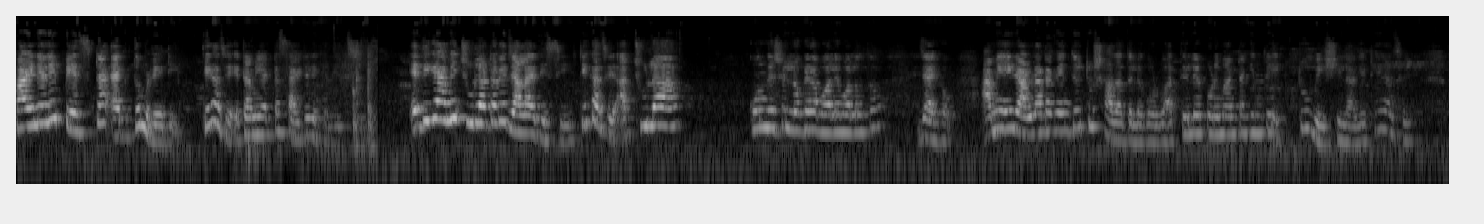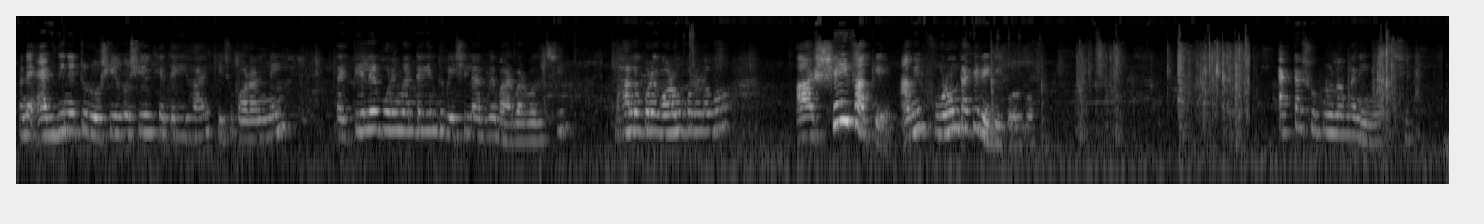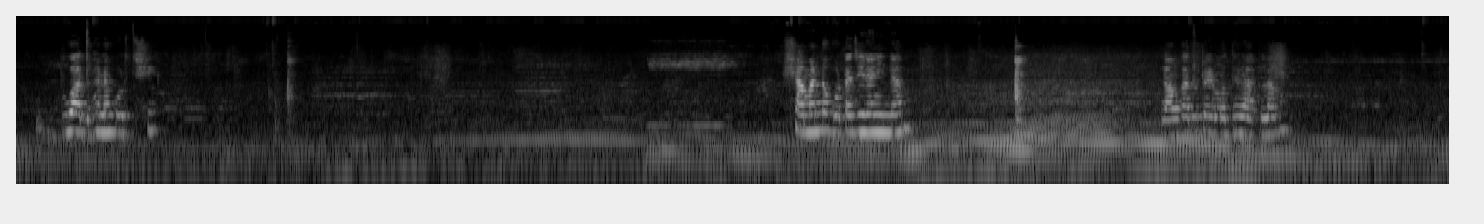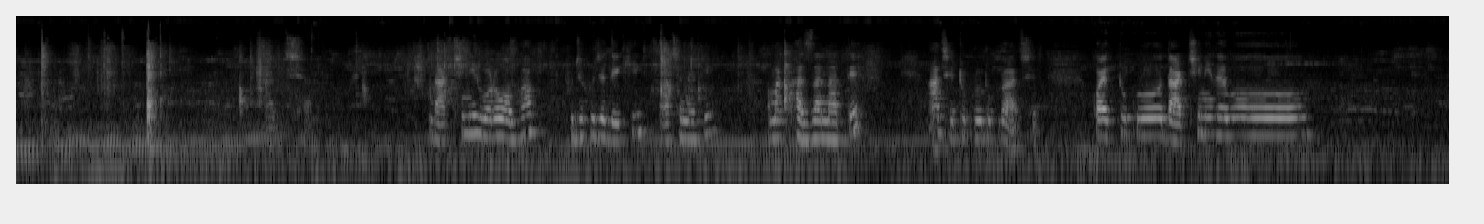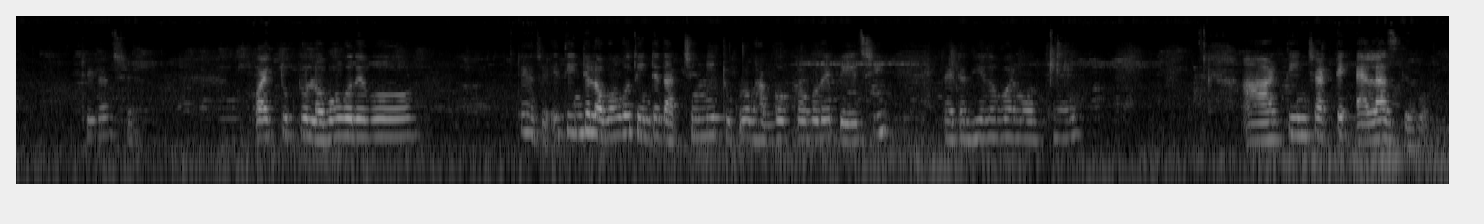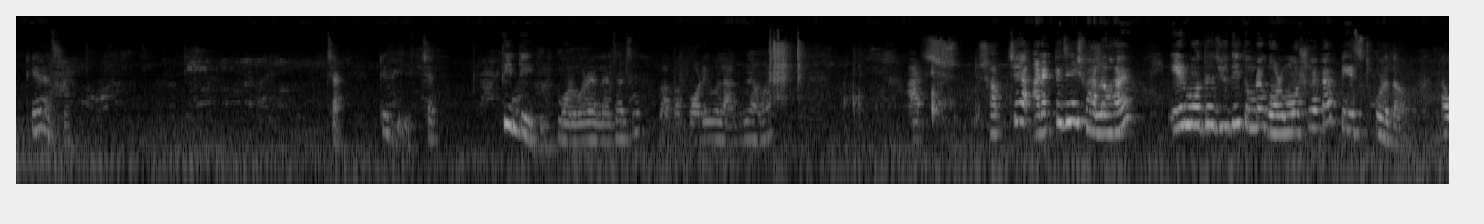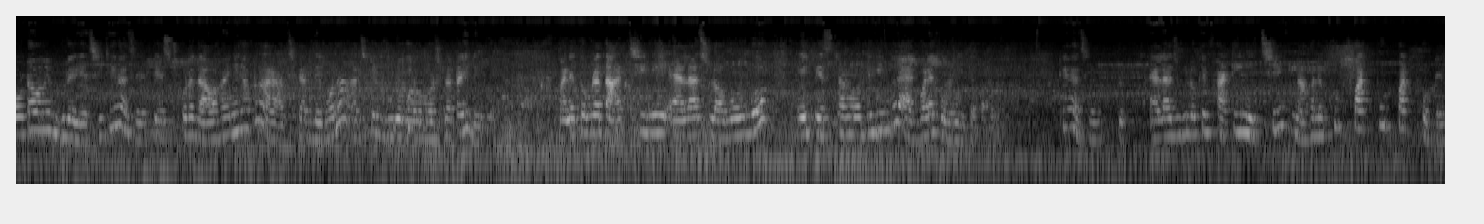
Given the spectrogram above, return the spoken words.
ফাইনালি পেস্টটা একদম রেডি ঠিক আছে? এটা আমি একটা সাইডে রেখে দিচ্ছি। এদিকে আমি চুলাটাকে জ্বালায় দিছি, ঠিক আছে? আর চুলা কোন দেশের লোকেরা বলে বলো তো? যাই হোক, আমি এই রান্নাটা কিন্তু একটু সাদা তেলে করব, আর তেলের পরিমাণটা কিন্তু একটু বেশি লাগে, ঠিক আছে? মানে একদিন একটু রসিয়ে রসিয়ে খেতেই হয়, কিছু করার নেই। তাই তেলের পরিমাণটা কিন্তু বেশি লাগবে বারবার বলছি। ভালো করে গরম করে নেব। আর সেই ফাঁকে আমি ফোড়নটাকে রেডি করব। একটা শুকনো লঙ্কা নিয়ে নিচ্ছি। দু আধখানা করছি। সামান্য গোটা জিরা নিলাম। লঙ্কা দুটো এর মধ্যে রাখলাম আচ্ছা দারচিনির বড় অভাব, খুঁজে খুঁজে দেখি, আছে নাকি? আমার খাজানাতে আছে, টুকরো টুকরো আছে। কয়েক টুকরো দারচিনি দেব। ঠিক আছে? কয়েক টুকরো লবঙ্গ দেব। ঠিক আছে? এই তিনটে লবঙ্গ, তিনটে দারচিনি টুকরো ভাগ্য করে পেয়েছি। এটা দিয়ে দেবো এর মধ্যে। আর তিন চারটে এলাচ দেবো। ঠিক আছে? চারটে দিই চার তিনটেই দিই, বড় বড় এলাচ আছে। বাবা, পরেও লাগবে আমার। আর সবচেয়ে আরেকটা জিনিস ভালো হয়, এর মধ্যে যদি তোমরা গরম মশলাটা পেস্ট করে দাও, তা ওটাও আমি ভুলে গেছি, ঠিক আছে? পেস্ট করে দেওয়া হয়নি যখন, আর আজকে আর দেবো না, আজকে গুঁড়ো গরম মশলাটাই দেবো। মানে তোমরা দারচিনি, এলাচ, লবঙ্গ, এই পেস্টটার মধ্যে কিন্তু একবারে করে নিতে পারো, ঠিক আছে? এলাচগুলোকে ফাটিয়ে নিচ্ছি, না হলে খুব পাট ফুট পাট ফোটে,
